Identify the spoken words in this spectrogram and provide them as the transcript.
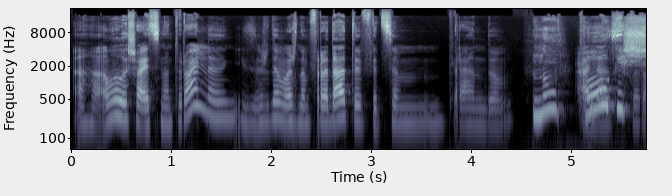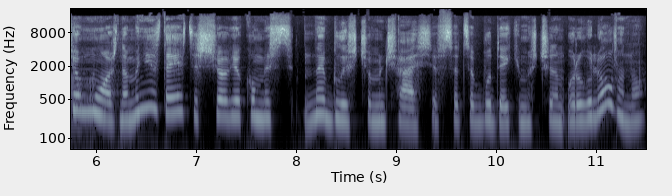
Ага, але лишається натурально і завжди можна продати під цим брендом. Ну, поки що можна. Мені здається, що в якомусь найближчому часі все це буде якимось чином урегульовано.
